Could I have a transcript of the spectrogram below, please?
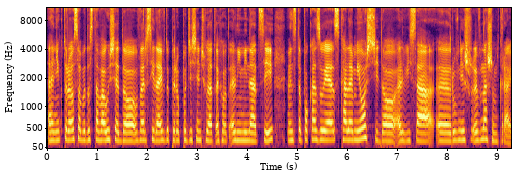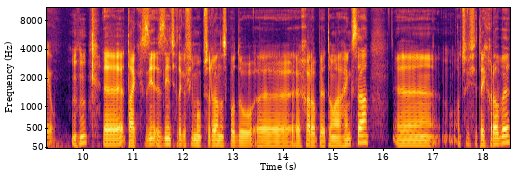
E, niektóre osoby dostawały się do wersji live dopiero po 10 latach od eliminacji, więc to pokazuje skalę miłości do Elvisa również w naszym kraju. Mhm. E, tak, zdjęcia tego filmu przerwano z powodu e, choroby Toma Hanksa. E, oczywiście tej choroby,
